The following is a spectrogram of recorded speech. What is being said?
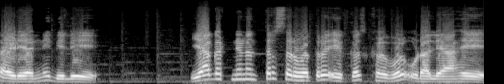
तायडे यांनी दिली. या घटनेनंतर सर्वत्र एकच खळबळ उडाली आहे.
